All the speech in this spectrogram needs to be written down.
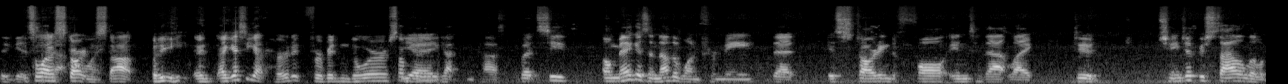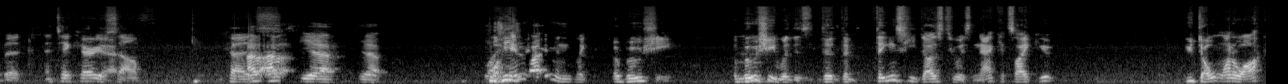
To get. it's a to lot of start point. and stop. But he, I guess he got hurt at Forbidden Door or something. Yeah, he got concussed. But see, Omega's another one for me that is starting to fall into that like, dude, change up your style a little bit and take care of Yeah. yourself. Because I, I, yeah. Yeah. well, He's- him, him and like Ibushi, Ibushi with his the, the things he does to his neck. It's like you, you don't want to walk.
